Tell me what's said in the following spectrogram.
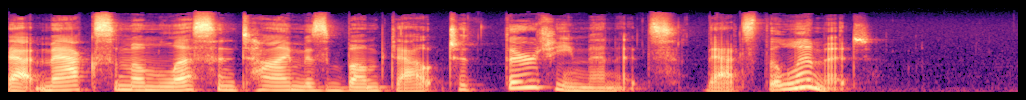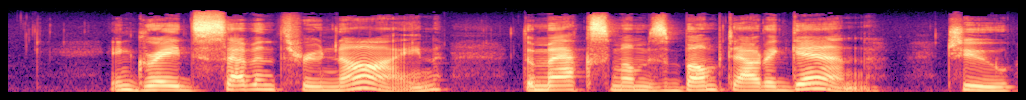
that maximum lesson time is bumped out to 30 minutes. That's the limit. In grades 7 through 9, the maximum is bumped out again to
